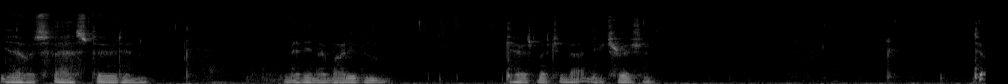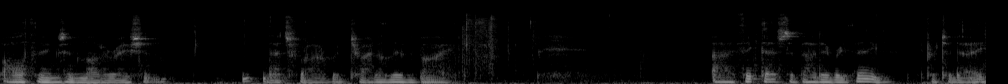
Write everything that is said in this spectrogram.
you know it's fast food and maybe nobody even cares much about nutrition. to all things in moderation. That's what I would try to live by. I think that's about everything for today.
